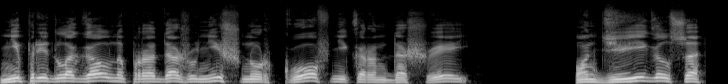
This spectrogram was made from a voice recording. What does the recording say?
не предлагал на продажу ни шнурков, ни карандашей. Он двигался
